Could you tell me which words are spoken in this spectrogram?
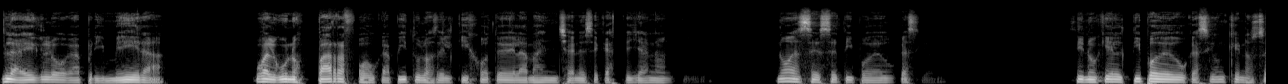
la égloga primera, o algunos párrafos o capítulos del Quijote de la Mancha en ese castellano antiguo. No es ese tipo de educación sino que el tipo de educación que nos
